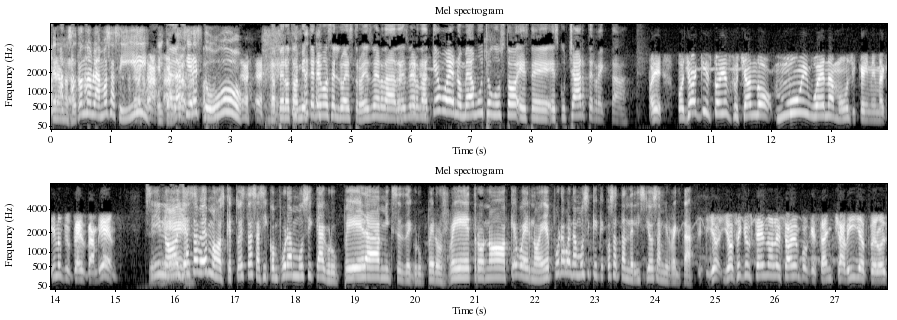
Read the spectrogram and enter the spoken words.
Pero nosotros no hablamos así. El que habla así eres tú. Pero también tenemos el nuestro, es verdad, es verdad. Qué bueno, me da mucho gusto este escucharte recta. Oye, pues yo aquí estoy escuchando muy buena música y me imagino que ustedes también. Sí, no, ya sabemos que tú estás así con pura música grupera, mixes de gruperos retro, no, qué bueno, ¿eh? Pura buena música y qué cosa tan deliciosa, mi recta. Yo, yo sé que ustedes no le saben porque están chavillas, pero es,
